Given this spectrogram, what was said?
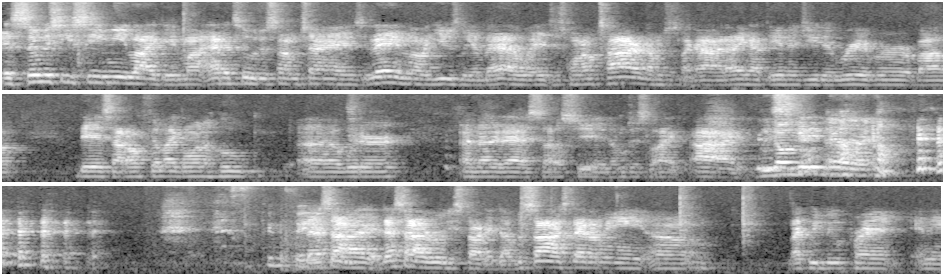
As soon as she see me, like, if my attitude or something change, it ain't like usually a bad way. Just when I'm tired, I'm just like, all right, I ain't got the energy to rib her about this. I don't feel like going to hoop uh, with her or none of that. So shit, I'm just like, all right, we gonna get it done. That's how I, that's how I really started though. Besides that, I mean, um, like we do print, and then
